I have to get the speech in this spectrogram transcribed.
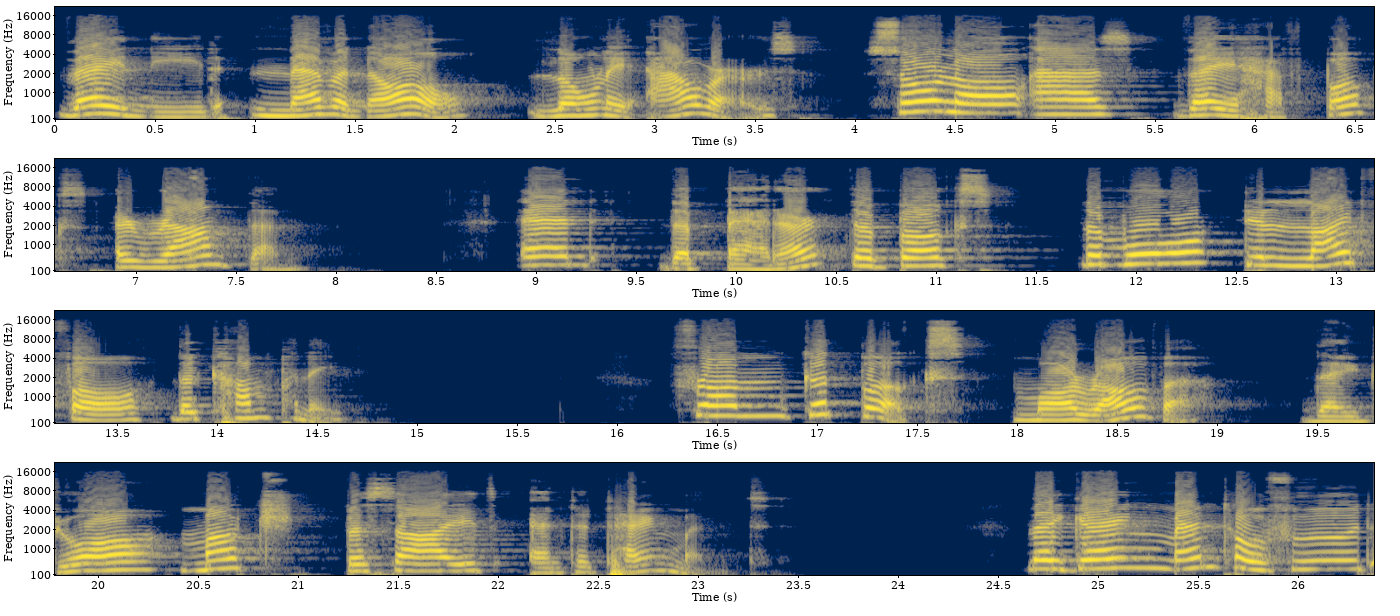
They need never know lonely hours so long as they have books around them. And the better the books, the more delightful the company. From good books, moreover, they draw much besides entertainment. They gain mental food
